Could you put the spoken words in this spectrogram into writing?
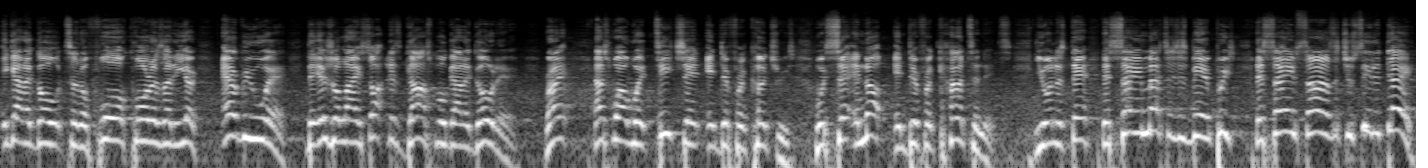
It gotta go to the four corners of the earth, everywhere. The Israelites are. This gospel gotta go there, right? That's why we're teaching in different countries. We're setting up in different continents. You understand? The same message is being preached. The same signs that you see today.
